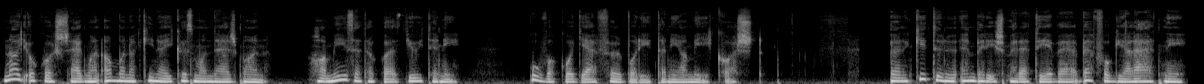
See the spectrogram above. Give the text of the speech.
Nagy okosság van abban a kínai közmondásban, ha mézet akarsz gyűjteni, óvakodj el fölborítani a mékast. Ön kitűnő emberismeretével be fogja látni,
